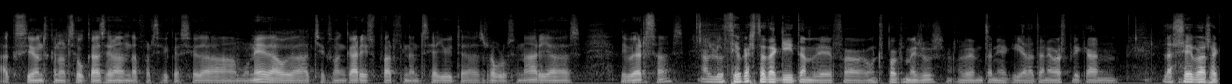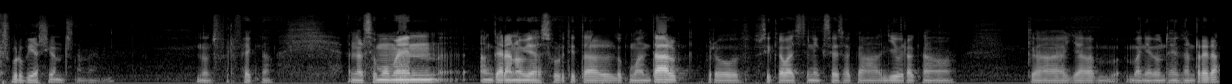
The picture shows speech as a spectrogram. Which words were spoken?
accions que en el seu cas eren de falsificació de moneda o de xecs bancaris per financiar lluites revolucionàries diverses. El Lucio que ha estat aquí també fa uns pocs mesos, el vam tenir aquí a l'Ateneu explicant les seves expropiacions també. Doncs perfecte. En el seu moment encara no havia sortit el documental, però sí que vaig tenir accés a el llibre que, que ja venia d'uns anys enrere,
